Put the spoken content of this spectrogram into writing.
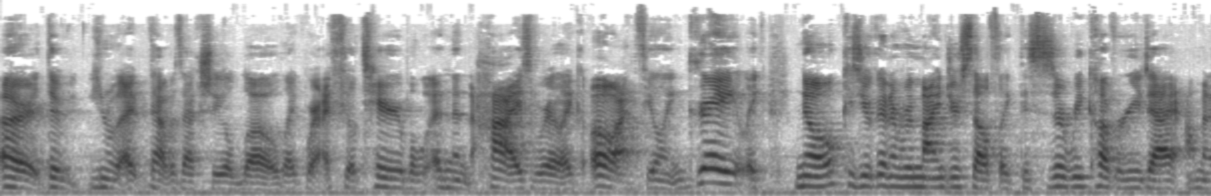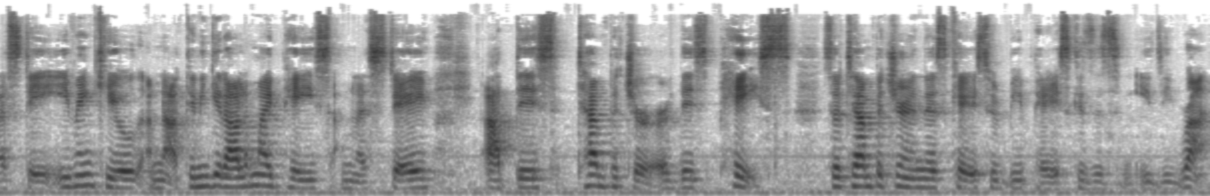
or the, you know, that was actually a low, like where I feel terrible. And then the highs where like, oh, I'm feeling great. Like, no, because you're going to remind yourself, like, this is a recovery day. I'm going to stay even keeled. I'm not going to get out of my pace. I'm going to stay at this temperature or this pace. So temperature in this case would be pace because it's an easy run.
